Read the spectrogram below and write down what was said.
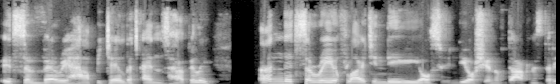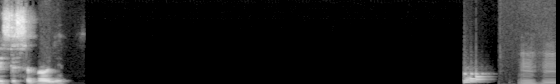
It's a very happy tale that ends happily, and it's a ray of light in the in the ocean of darkness that is the Silmarillion. Mm-hmm.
